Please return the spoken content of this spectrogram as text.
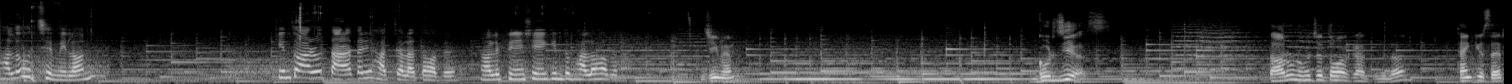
ভালো হচ্ছে মিলন। কিন্তু আরও তাড়াতাড়ি হাত চালাতে হবে। নাহলে ফিনিশিং এ কিন্তু ভালো হবে না। জি ম্যাম গর্জিয়াস দারুণ হচ্ছে তোমার কাজ মিলন। থ্যাংক ইউ স্যার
